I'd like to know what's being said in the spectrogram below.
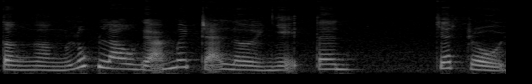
Tần ngần lúc lâu gã mới trả lời nhẹ tên Chết rồi.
